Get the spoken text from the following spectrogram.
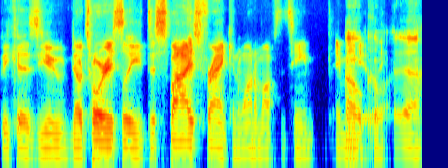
because you notoriously despise Frank and want him off the team immediately. Oh, cool.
